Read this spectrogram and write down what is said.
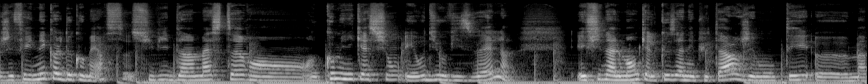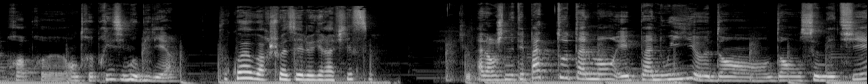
J'ai fait une école de commerce, suivie d'un master en communication et audiovisuel. Et finalement, quelques années plus tard, j'ai monté euh, ma propre entreprise immobilière. Pourquoi avoir choisi le graphisme? Alors je n'étais pas totalement épanouie euh, dans, ce métier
